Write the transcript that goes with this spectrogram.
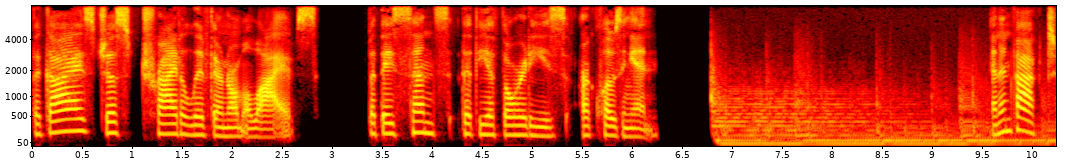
The guys just try to live their normal lives, but they sense that the authorities are closing in. And in fact,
